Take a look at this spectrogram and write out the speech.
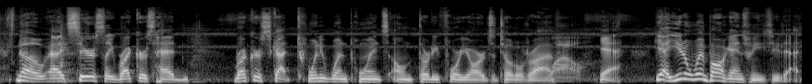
no, uh, seriously, Rutgers had Rutgers got 21 points on 34 yards of total drive. Wow. Yeah. Yeah, you don't win ball games when you do that.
